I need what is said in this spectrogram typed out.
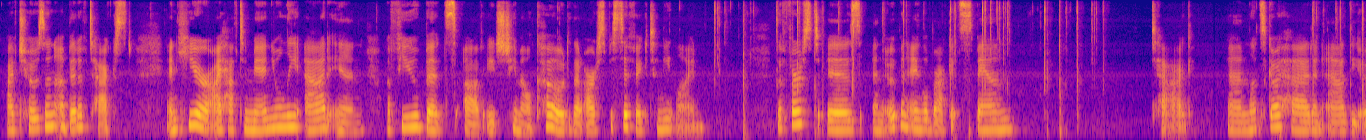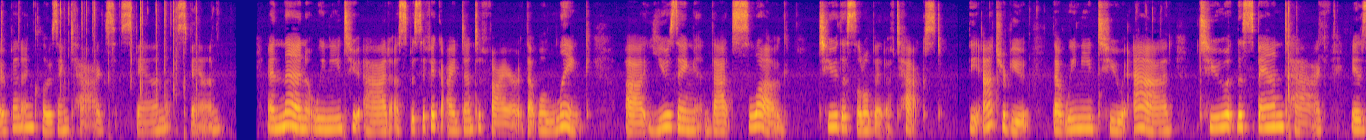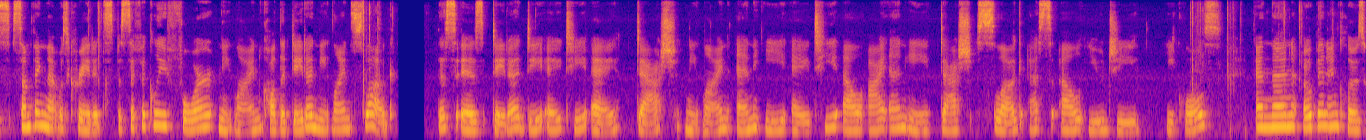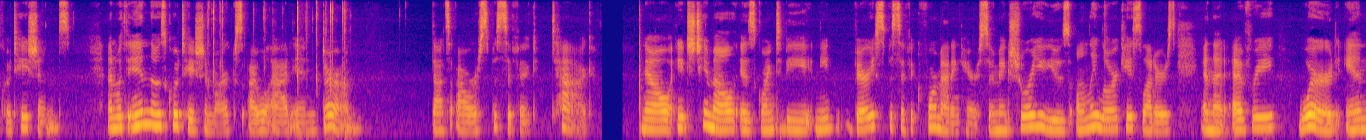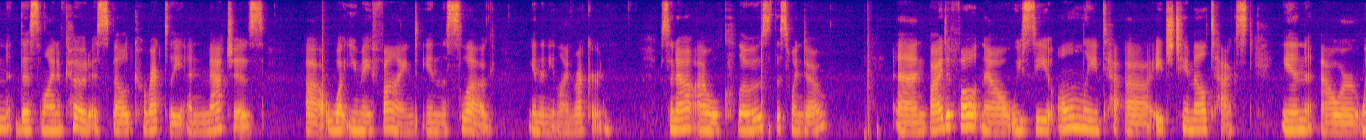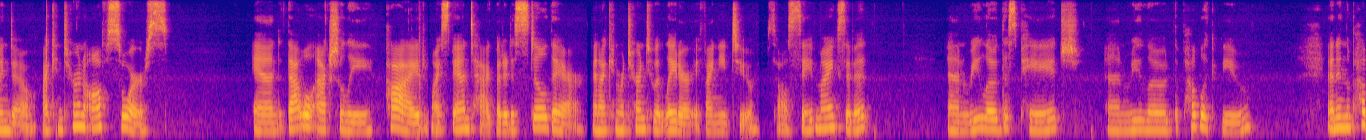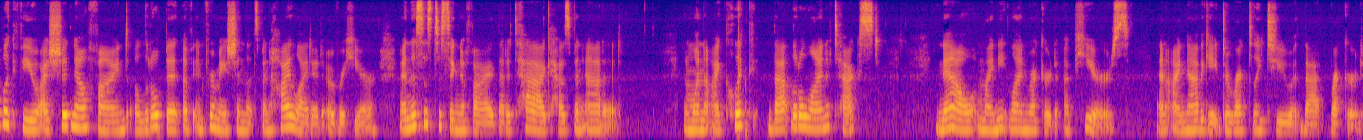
I've chosen a bit of text, and here I have to manually add in a few bits of HTML code that are specific to Neatline. The first is an open angle bracket span tag, and let's go ahead and add the open and closing tags, span, span, and then we need to add a specific identifier that will link uh, using that slug to this little bit of text. The attribute that we need to add to the span tag is something that was created specifically for Neatline called the data Neatline slug. This is data, D-A-T-A, dash neatline, N-E-A-T-L-I-N-E, dash slug, S-L-U-G, equals, and then open and close quotations. And within those quotation marks, I will add in Durham. That's our specific tag. Now HTML is going to be need very specific formatting here, so make sure you use only lowercase letters and that every word in this line of code is spelled correctly and matches uh, what you may find in the slug in the neatline record. So now I will close this window and by default now we see only te uh, HTML text in our window. I can turn off source and that will actually hide my span tag, but it is still there, and I can return to it later if I need to. So I'll save my exhibit and reload this page and reload the public view. And in the public view, I should now find a little bit of information that's been highlighted over here, and this is to signify that a tag has been added. And when I click that little line of text, now my Neatline record appears and I navigate directly to that record.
